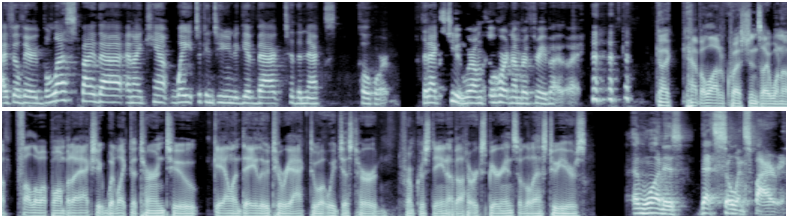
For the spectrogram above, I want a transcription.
I feel very blessed by that. And I can't wait to continue to give back to the next cohort. The next two. We're on cohort number three, by the way. I have a lot of questions I want to follow up on, but I actually would like to turn to Gail and DeLu to react to what we just heard from Christina about her experience of the last two years. And one is that's so inspiring.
